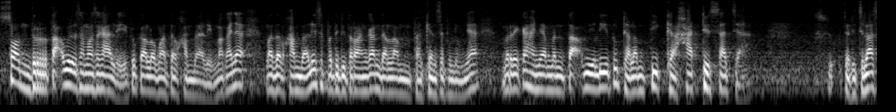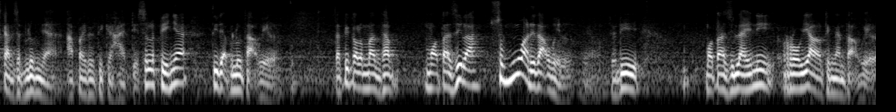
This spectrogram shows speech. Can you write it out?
Sonder takwil sama sekali itu kalau madhab hambali. Makanya madhab hambali seperti diterangkan dalam bagian sebelumnya mereka hanya mentakwili itu dalam tiga hadis saja jadi jelaskan sebelumnya apa itu tiga hadis. Selebihnya tidak perlu takwil. Tapi kalau madhab Mu'tazilah semua ditakwil. Ya, jadi Mu'tazilah ini royal dengan takwil.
